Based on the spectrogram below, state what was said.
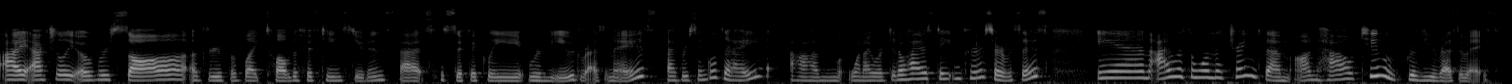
I actually oversaw a group of like 12 to 15 students that specifically reviewed resumes every single day um, when I worked at Ohio State in Career Services. And I was the one that trained them on how to review resumes.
